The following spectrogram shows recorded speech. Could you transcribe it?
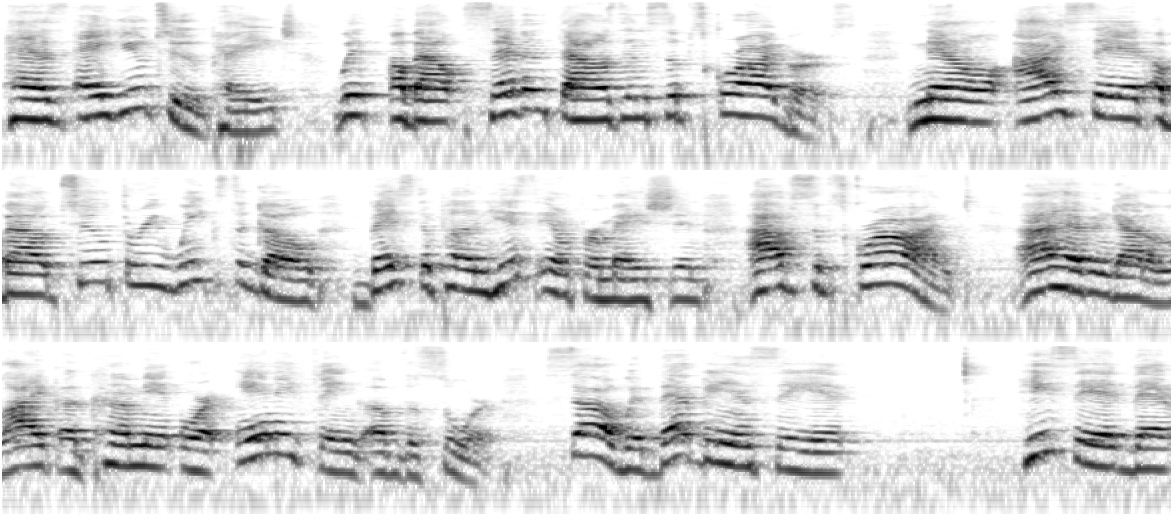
has a YouTube page with about 7,000 subscribers. Now, I said about two, three weeks ago, based upon his information, I've subscribed. I haven't got a like, a comment, or anything of the sort. So, with that being said, he said that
